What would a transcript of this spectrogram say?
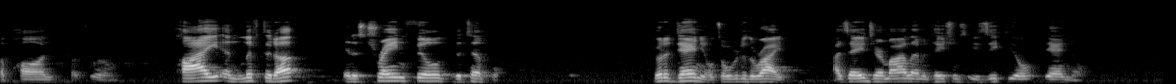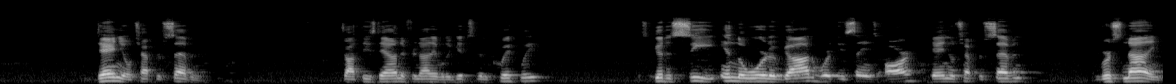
upon a throne, high and lifted up, and his train filled the temple. Go to Daniel, it's over to the right. Isaiah, Jeremiah, Lamentations, Ezekiel, Daniel. Daniel chapter 7. Jot these down if you're not able to get to them quickly. It's good to see in the Word of God where these things are. Daniel chapter 7, verse 9.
